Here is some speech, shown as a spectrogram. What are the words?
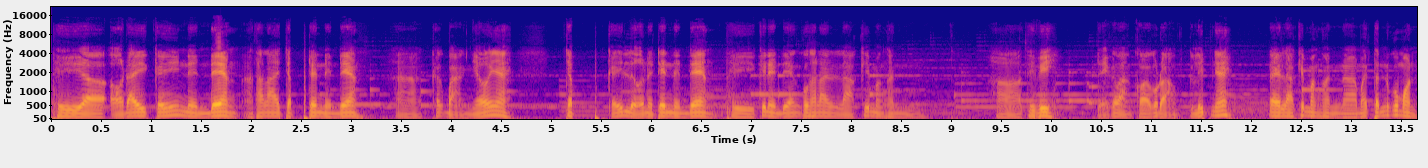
Thì à, ở đây cái nền đen à, Thái Lai chụp trên nền đen. À, các bạn nhớ nha. Chụp cái lửa này trên nền đen. Thì cái nền đen của Thái Lai là cái màn hình à, TV để các bạn coi có đoạn clip nhé. Đây là cái màn hình à, máy tính của mình.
